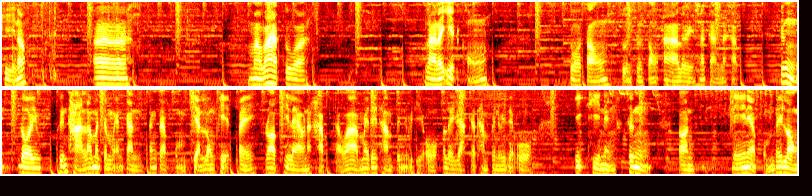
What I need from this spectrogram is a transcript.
ทีเนาะเอ่อมาว่าตัวรายละเอียดของตัว 2002R เลยแล้วกันนะครับ ซึ่งโดยพื้นฐานแล้วมันจะเหมือนกัน ตั้งแต่ผมเขียนลงเพจไปรอบที่แล้วนะครับ แต่ว่าไม่ได้ทำเป็นวิดีโอ ก็เลยอยากจะทำเป็นวิดีโออีกทีหนึ่ง ซึ่งตอนนี้เนี่ยผมได้ลอง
